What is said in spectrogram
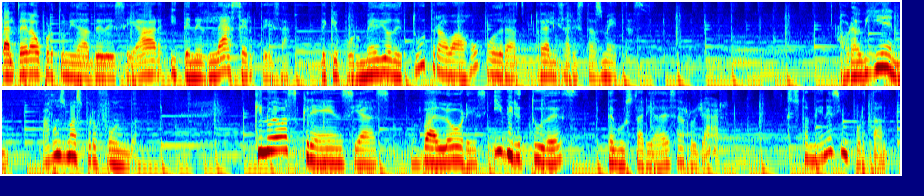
Darte la oportunidad de desear y tener la certeza de que por medio de tu trabajo podrás realizar estas metas. Ahora bien, vamos más profundo. ¿Qué nuevas creencias, valores y virtudes te gustaría desarrollar. Esto también es importante.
